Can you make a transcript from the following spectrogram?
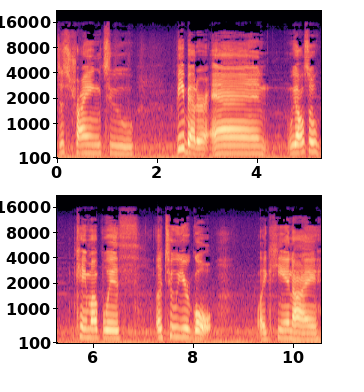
just trying to be better and we also came up with a 2-year goal. Like he and I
